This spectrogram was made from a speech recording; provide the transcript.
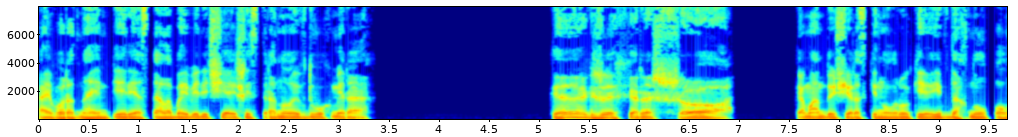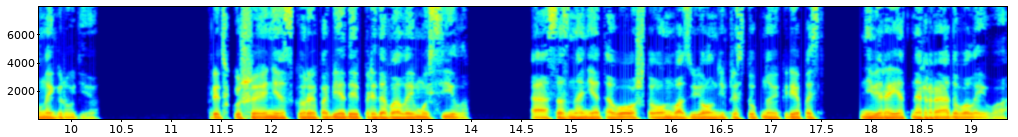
а его родная империя стала бы величайшей страной в двух мирах. «Как же хорошо!» Командующий раскинул руки и вдохнул полной грудью. Предвкушение скорой победы придавало ему силу, а осознание того, что он возвел неприступную крепость, невероятно радовало его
